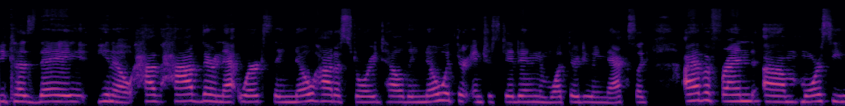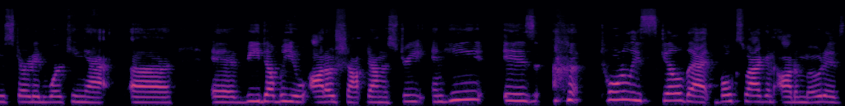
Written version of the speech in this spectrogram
because they you know have have their networks they know how to story tell they know what they're interested in and what they're doing next like i have a friend um morrissey who started working at uh a VW auto shop down the street, and he is totally skilled at Volkswagen automotives,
